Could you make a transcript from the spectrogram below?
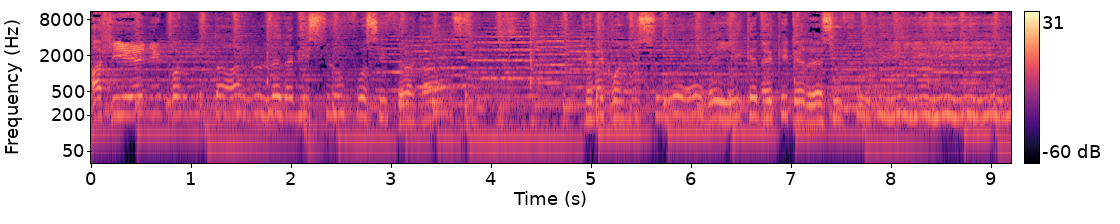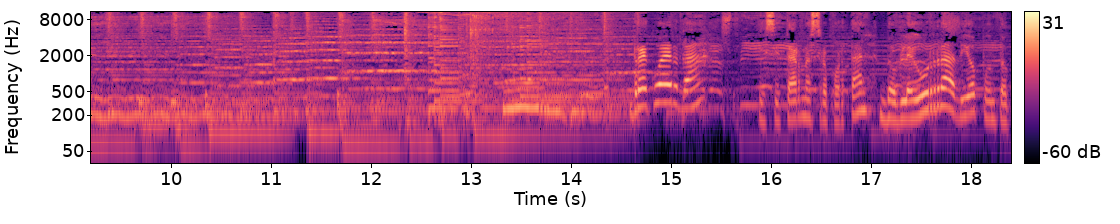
a quien contarle de mis triunfos y fracasos, que me consuele y que me quite de sufrir Recuerda visitar nuestro portal wradio.com.mx.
